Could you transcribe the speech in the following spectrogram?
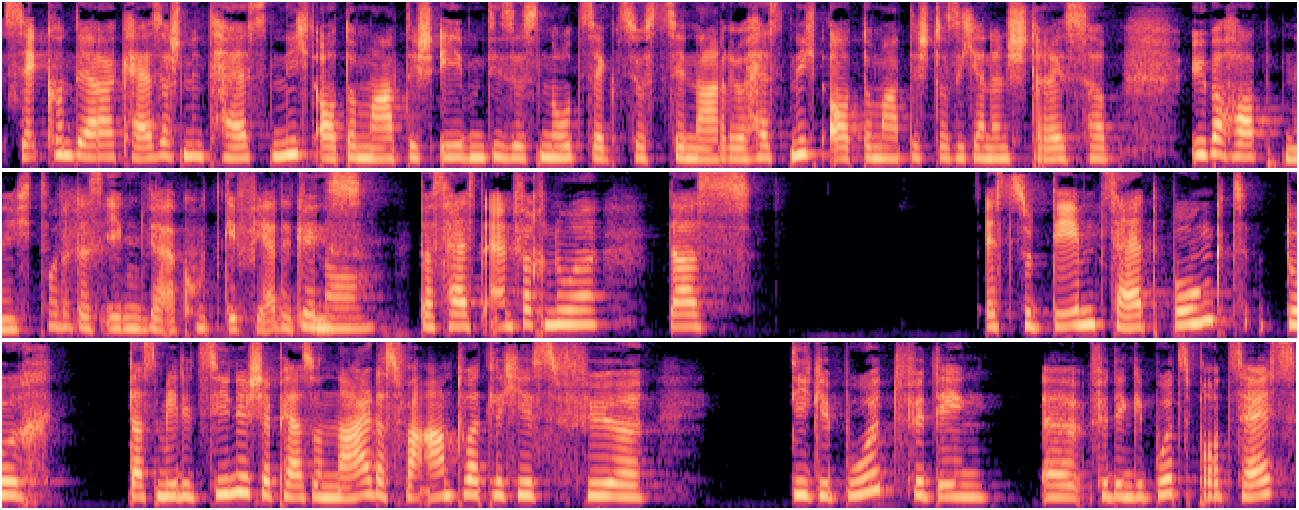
sekundärer Kaiserschnitt heißt nicht automatisch eben dieses Notsektio-Szenario, heißt nicht automatisch, dass ich einen Stress habe. Überhaupt nicht. Oder dass irgendwer akut gefährdet genau. ist. Das heißt einfach nur, dass es zu dem Zeitpunkt durch das medizinische Personal, das verantwortlich ist für die Geburt für den, äh, für den Geburtsprozess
